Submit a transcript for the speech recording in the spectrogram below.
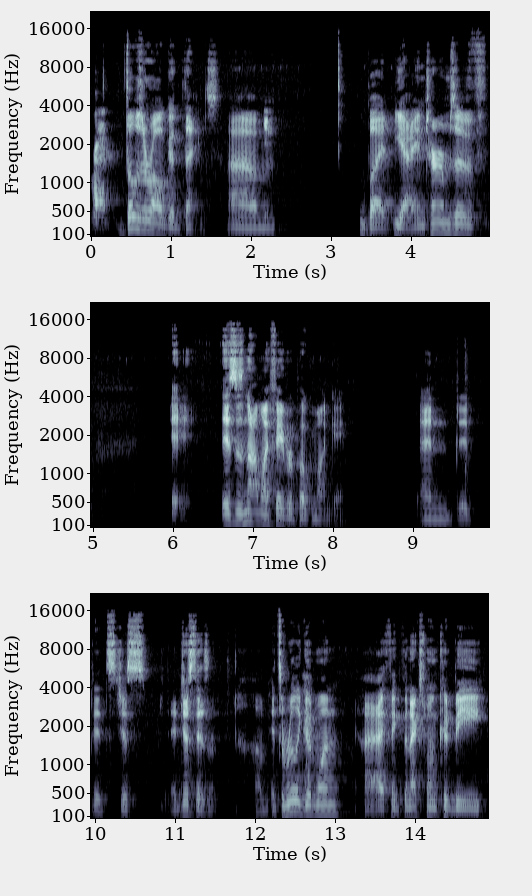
Right. those are all good things. Um, but yeah, in terms of it, this is not my favorite Pokemon game, and it, it's just it just isn't. Um, it's a really good one. I, I think the next one could be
